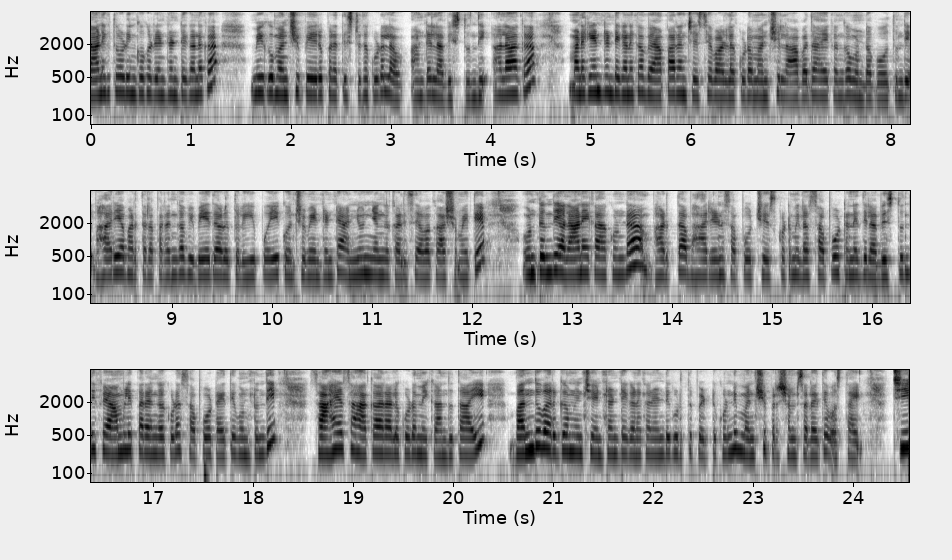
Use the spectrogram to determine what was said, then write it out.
దానికి తోడు ఇంకొకటి ఏంటంటే కనుక మీకు మంచి పేరు ప్రతిష్టత కూడా లవ్ అంటే లభిస్తుంది. అలాగా మనకేంటంటే కనుక వ్యాపారం చేసే వాళ్ళకు కూడా మంచి లాభదాయకంగా ఉండబోతుంది. భారీ భార్యాభర్తల పరంగా విభేదాలు తొలగిపోయి కొంచెం ఏంటంటే అన్యోన్యంగా కలిసే అవకాశం అయితే ఉంటుంది. అలానే కాకుండా భర్త భార్యను సపోర్ట్ చేసుకోవడం ఇలా సపోర్ట్ అనేది లభిస్తుంది. ఫ్యామిలీ పరంగా కూడా సపోర్ట్ అయితే ఉంటుంది. సహాయ సహకారాలు కూడా మీకు అందుతాయి. బంధువర్గం నుంచి ఏంటంటే కనుక నండి గుర్తు పెట్టుకోండి మంచి ప్రశంసలు అయితే వస్తాయి. చీ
